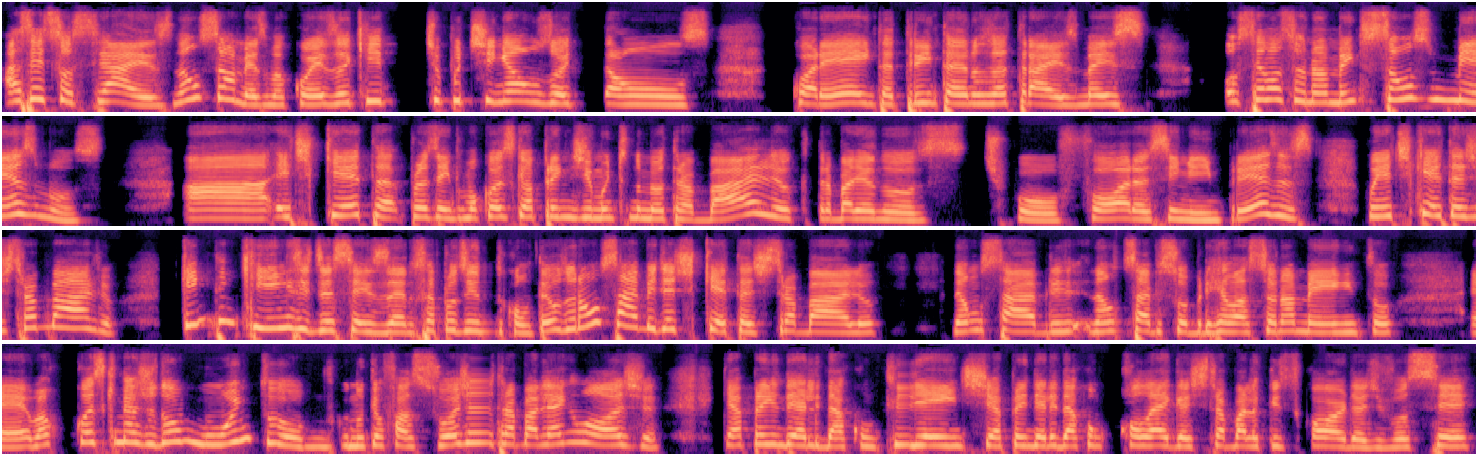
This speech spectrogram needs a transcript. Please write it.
as redes sociais não são a mesma coisa que, tipo, tinha uns, 8, uns 40, 30 anos atrás, mas os relacionamentos são os mesmos. A etiqueta, por exemplo, uma coisa que eu aprendi muito no meu trabalho, trabalhando, tipo, fora, assim, em empresas, foi etiqueta de trabalho. Quem tem 15, 16 anos, está produzindo conteúdo, não sabe de etiqueta de trabalho, não sabe, não sabe sobre relacionamento. É uma coisa que me ajudou muito no que eu faço hoje é trabalhar em loja, que é aprender a lidar com cliente, aprender a lidar com colegas de trabalho que discorda de você.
